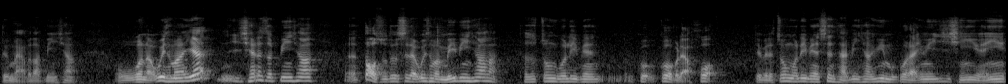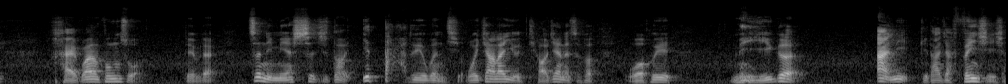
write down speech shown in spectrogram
都买不到冰箱。我问了为什么？呀，以前的时候冰箱呃到处都是的，为什么没冰箱了？他说中国那边过过不了货，对不对？中国那边生产冰箱运不过来，因为疫情原因，海关封锁，对不对？这里面涉及到一大堆问题。我将来有条件的时候，我会每一个案例给大家分析一下，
